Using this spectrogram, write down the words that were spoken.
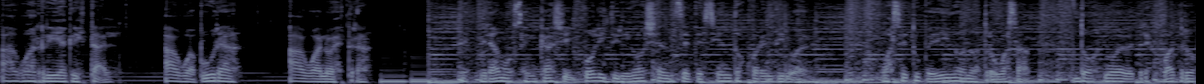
Agua Ría Cristal. Agua pura, agua nuestra. Te esperamos en calle Hipólito Yrigoyen 749 o haz tu pedido a nuestro WhatsApp 2934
